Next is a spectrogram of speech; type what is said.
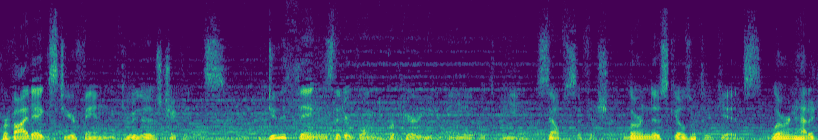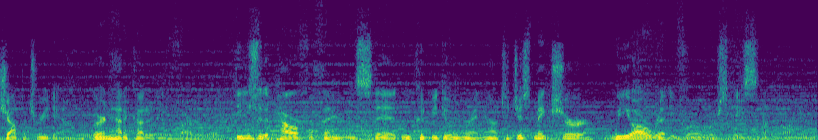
provide eggs to your family through those chickens do things that are going to prepare you to be able to be self-sufficient. Learn those skills with your kids. Learn how to chop a tree down. Learn how to cut it into firewood. These are the powerful things that we could be doing right now to just make sure we are ready for a worst case scenario.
